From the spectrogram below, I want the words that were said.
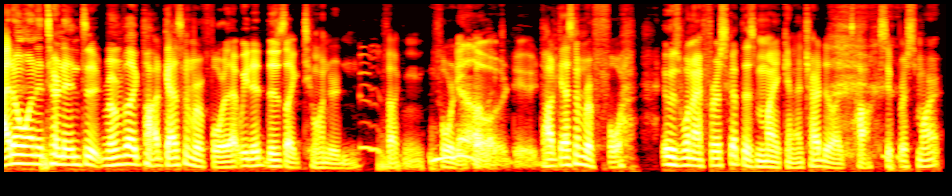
I don't want to turn it into remember like podcast number four that we did. There's like 200 and fucking 40. but, No, like, dude. podcast number four. It was when I first got this mic and I tried to like talk super smart.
